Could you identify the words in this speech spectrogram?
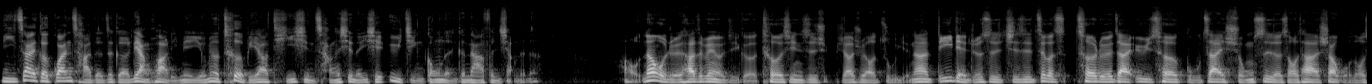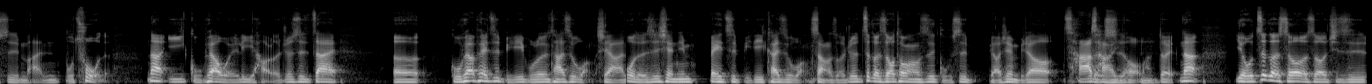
你在一个观察的这个量化里面，有没有特别要提醒长线的一些预警功能跟大家分享的呢？好，那我觉得它这边有几个特性是比较需要注意。那第一点就是，其实这个策略在预测股债熊市的时候，它的效果都是蛮不错的。那以股票为例好了，就是在呃股票配置比例，不论它是往下，或者是现金配置比例开始往上的时候，就是这个时候通常是股市表现比较差的时候嘛。对，那有这个时候的时候，其实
